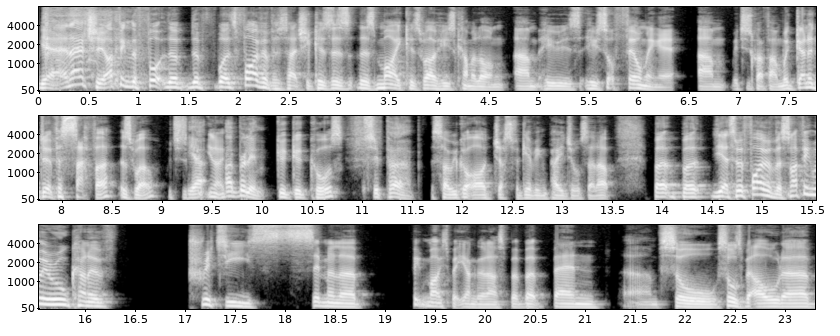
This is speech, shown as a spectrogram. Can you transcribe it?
yeah. And actually, I think the four, the the well, there's five of us actually because there's there's Mike as well who's come along, um, who's who's sort of filming it, um, which is quite fun. We're going to do it for SSAFA as well, which is Yeah, you know oh, brilliant, good good cause. superb. so we've got our just forgiving page all set up. But but yeah so we're five of us and i think we were all kind of pretty similar. I think mike's a bit younger than us but but ben um, saul saul's a bit older.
